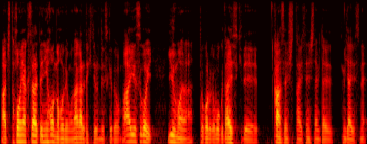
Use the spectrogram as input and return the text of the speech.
まあ、ちょっと翻訳されて日本の方でも流れてきてるんですけど、まああいうすごいユーモアなところが僕大好きで、カン選手と対戦したみたいみたいですね。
